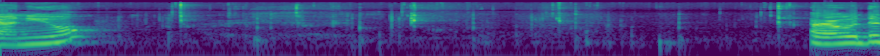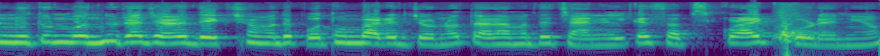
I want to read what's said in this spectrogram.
জানিও। আর আমাদের নতুন বন্ধুরা যারা দেখছ আমাদের প্রথমবারের জন্য, তারা আমাদের চ্যানেলকে সাবস্ক্রাইব করে নিও।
